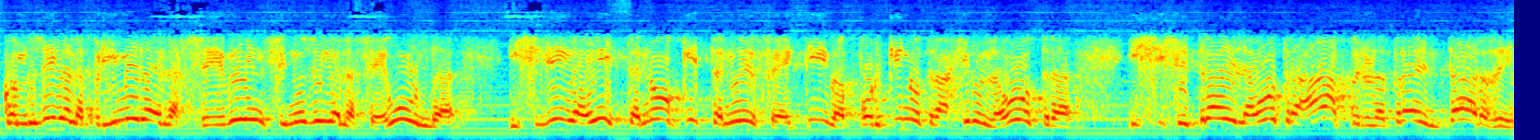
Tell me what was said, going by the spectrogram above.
cuando llega la primera, la se vence, no llega la segunda y si llega esta, no, que esta no es efectiva, ¿por qué no trajeron la otra? Y si se trae la otra, ah, pero la traen tarde.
